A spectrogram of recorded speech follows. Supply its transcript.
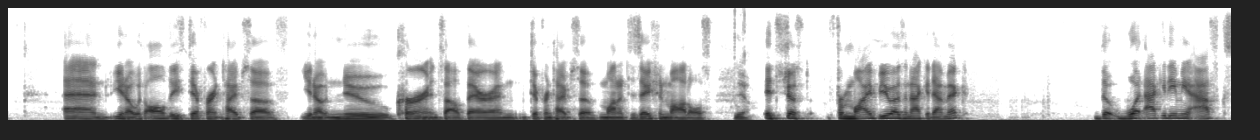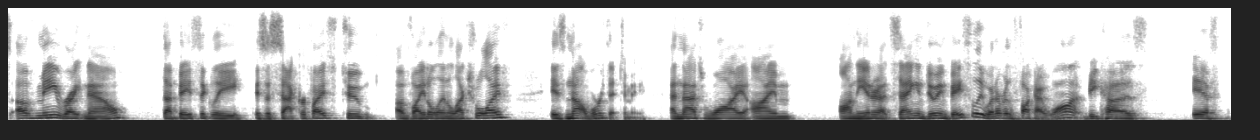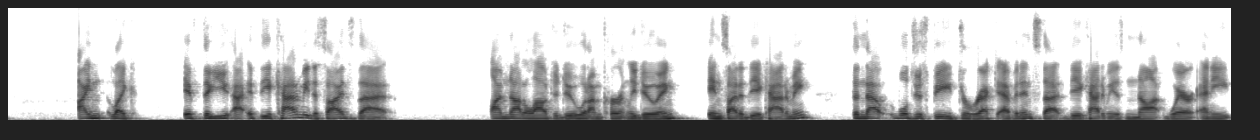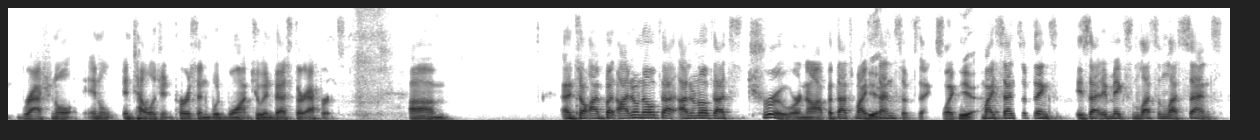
And you know, with all these different types of you know new currents out there and different types of monetization models, yeah, it's just from my view as an academic, that what academia asks of me right now, that basically is a sacrifice to a vital intellectual life, is not worth it to me and that's why I'm on the internet saying and doing basically whatever the fuck I want because if I like if the if the academy decides that I'm not allowed to do what I'm currently doing inside of the academy, then that will just be direct evidence that the academy is not where any rational, intelligent person would want to invest their efforts. Um, and so I, but I don't know if that I don't know if that's true or not, but that's my yeah. sense of things. Like yeah. my sense of things is that it makes less and less sense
